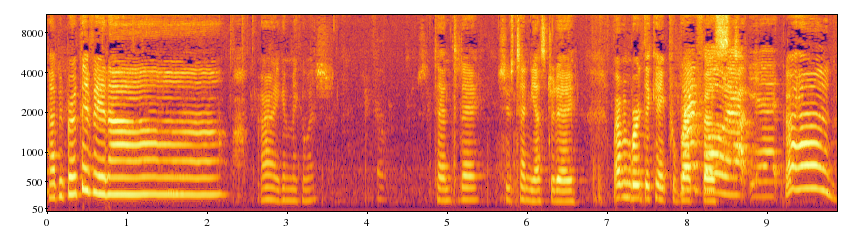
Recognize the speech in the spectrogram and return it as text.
Happy birthday, Veda. All right, you gonna make a wish? Ten today. She was ten yesterday. We're having birthday cake for Can breakfast. it out yet? Go ahead.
